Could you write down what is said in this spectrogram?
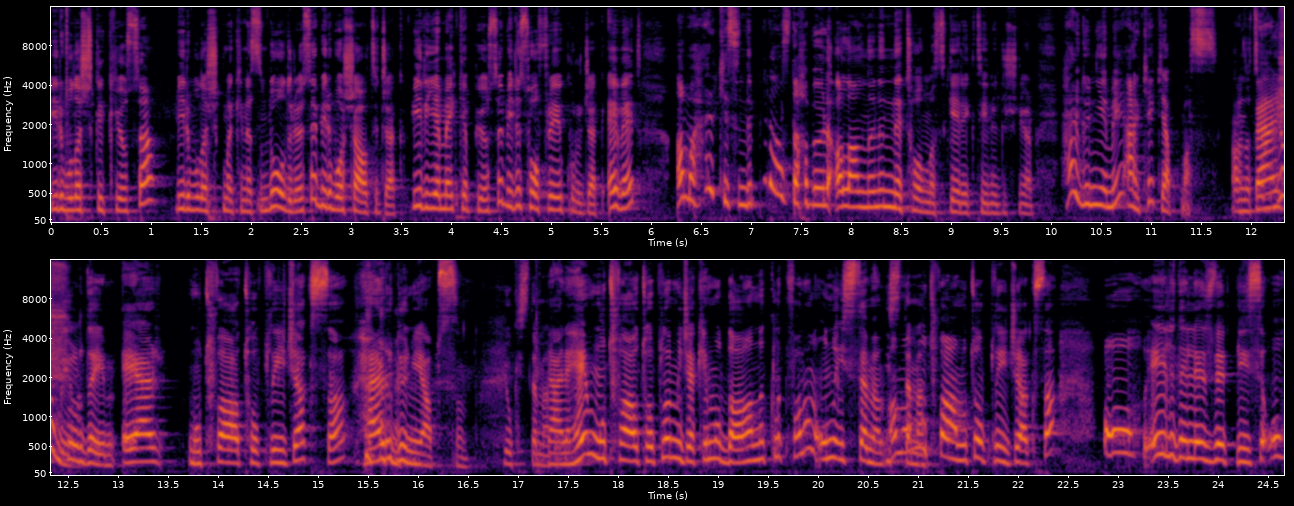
Biri bulaşık yıkıyorsa, biri bulaşık makinesini dolduruyorsa biri boşaltacak. Biri yemek yapıyorsa biri sofrayı kuracak. Evet ama herkesin de biraz daha böyle alanlarının net olması gerektiğini düşünüyorum. Her gün yemeği erkek yapmaz. Ben Anlatabiliyor muyum? şuradayım. Eğer mutfağı toplayacaksa her gün yapsın. Yok istemem. Yani hem mutfağı toplamayacak hem o dağınıklık falan onu istemem. Ama İstemem. mutfağımı toplayacaksa oh eli de lezzetliyse oh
